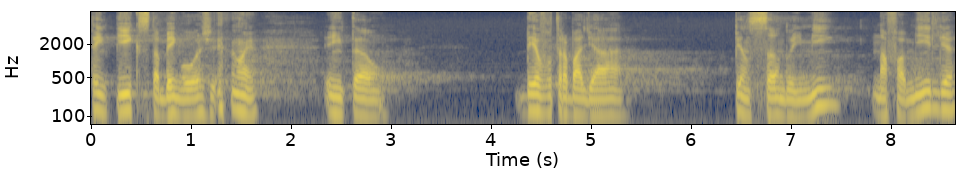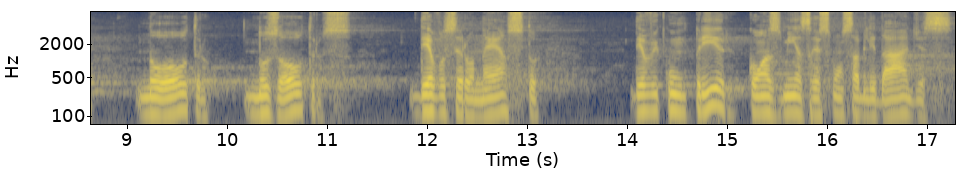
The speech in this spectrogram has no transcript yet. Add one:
tem Pix também hoje, não é? Então, devo trabalhar pensando em mim, na família, no outro, nos outros. Devo ser honesto, devo cumprir com as minhas responsabilidades,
